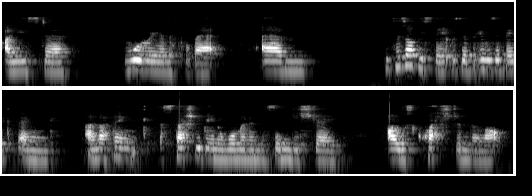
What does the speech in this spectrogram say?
I used to worry a little bit. Um, because obviously it was a, it was a big thing. And I think, especially being a woman in this industry, I was questioned a lot.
